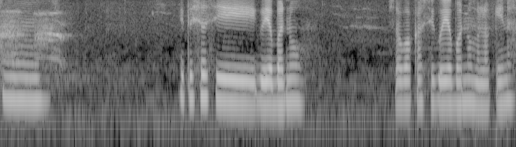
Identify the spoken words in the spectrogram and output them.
hmm, ito siya si Guyabano. Sa wakas si Guyabano, malaki na.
